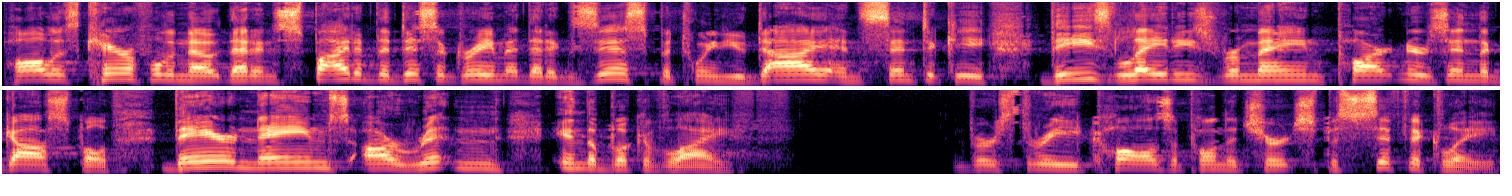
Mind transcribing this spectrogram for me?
Paul is careful to note that in spite of the disagreement that exists between Euodia and Syntyche, these ladies remain partners in the gospel. Their names are written in the book of life. Verse 3 calls upon the church specifically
